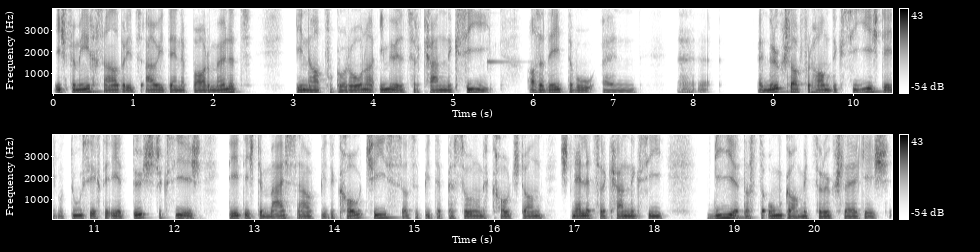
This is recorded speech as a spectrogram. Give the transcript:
Ist für mich selber jetzt auch in diesen paar Monaten innerhalb von Corona immer wieder zu erkennen gewesen. Also dort, wo ein, äh, ein Rückschlag vorhanden war, dort, wo die Aussicht eher düster war, dort ist dann meistens auch bei den Coaches, also bei den Personen, die ich coach dann, schneller zu erkennen gewesen, wie das der Umgang mit Rückschlägen ist.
